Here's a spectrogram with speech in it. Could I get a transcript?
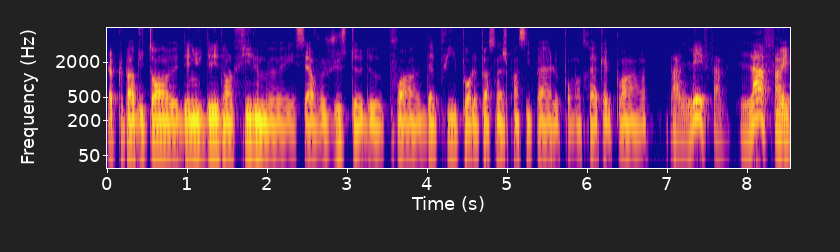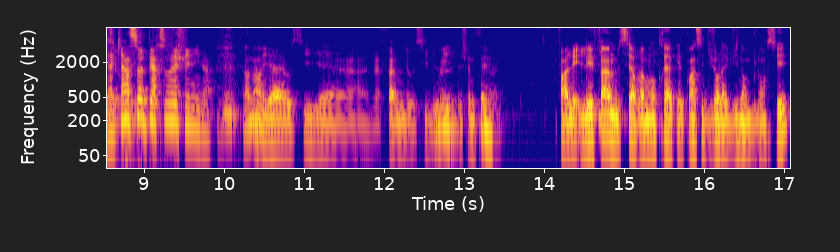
la plupart du temps dénudées dans le film et servent juste de point d'appui pour le personnage principal pour montrer à quel point. Pas les femmes, la femme. Oui, il n'y a qu'un seul personnage féminin. Non, non, il y a aussi il y a la femme de, aussi de, Oui, de. Enfin, les, les femmes servent à montrer à quel point c'est dur la vie d'ambulancier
